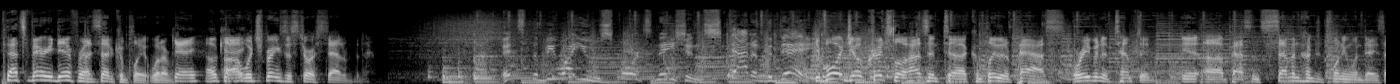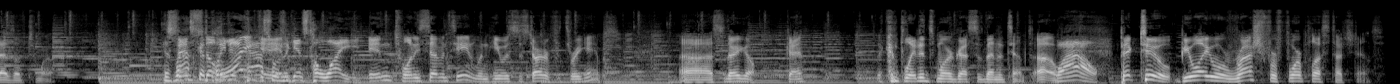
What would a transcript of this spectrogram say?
That's very different. I said complete, whatever. Okay, okay. Uh, which brings us to our stat of the day. It's the BYU Sports Nation stat of the day. Your boy Joe Critchlow hasn't uh, completed a pass or even attempted uh, a pass in 721 days as of tomorrow. His last since completed Hawaii pass was against Hawaii. in 2017 when he was the starter for three games. Uh, so there you go. Okay. The completed's more aggressive than attempt. Uh-oh. Wow. Pick two. BYU will rush for four plus touchdowns.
